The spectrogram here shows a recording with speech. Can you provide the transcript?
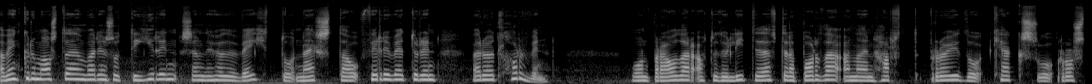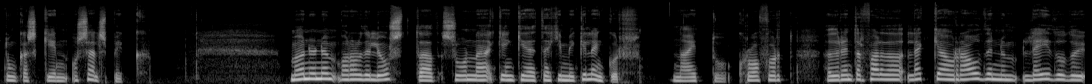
Af einhverjum ástæðum var eins og dýrin sem þau höfðu veitt og nærst á fyrriveturinn væru öll horfin. Von bráðar áttu þau lítið eftir að borða annað en hart brauð og keks og rostungaskinn og selspygg. Mönunum var orðið ljóst að svona gengið þetta ekki mikið lengur. Nætt og Crawford höfðu reyndar farið að leggja á ráðinum leið og þau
